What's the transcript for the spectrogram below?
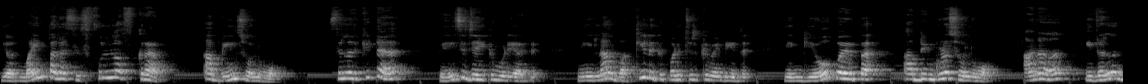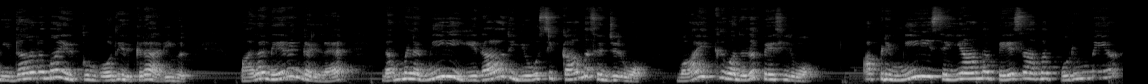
Your mind palace is full of crap அப்படின்னு சொல்லுவோம். சிலர்கிட்ட பேசி ஜெயிக்க முடியாது. நீலாம் வக்கீலுக்கு படிச்சிருக்க வேண்டியது. எங்கேயோ போயிருப்ப. அப்படின்னு கூட சொல்லுவோம். ஆனால் இதெல்லாம் நிதானமாக இருக்கும்போது இருக்கிற அறிவு. பல நேரங்களில் நம்மளை மீறி ஏதாவது யோசிக்காமல் செஞ்சிருவோம். வாய்க்கு வந்ததை பேசிடுவோம். அப்படி மீறி செய்யாமல் பேசாமல் பொறுமையாக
